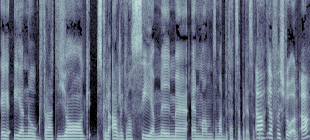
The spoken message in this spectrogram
är, är nog för att jag skulle aldrig kunna se mig med en man som hade betett sig på det sättet. ja, jag förstår. Ja.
